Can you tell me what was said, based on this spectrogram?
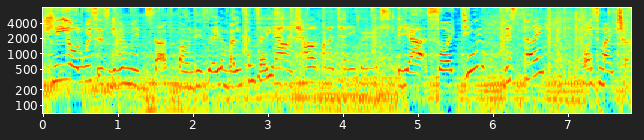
he always is giving me stuff on this day, on Valentine's Day. Yeah, like chocolate teddy bears. Yeah, so I think this time it's my turn.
